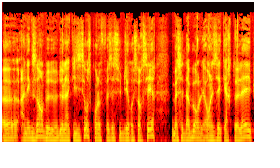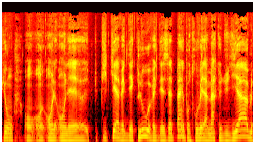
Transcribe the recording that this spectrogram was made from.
Euh, un exemple de, de l'Inquisition, ce qu'on leur faisait subir aux sorcières, ben c'est d'abord on les écartelait, et puis on, on, on, on les piquait avec des clous, avec des épingles pour trouver la marque du diable.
